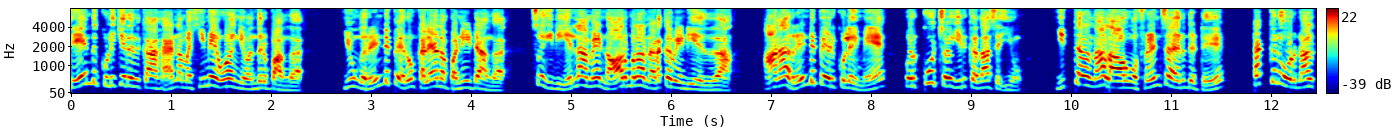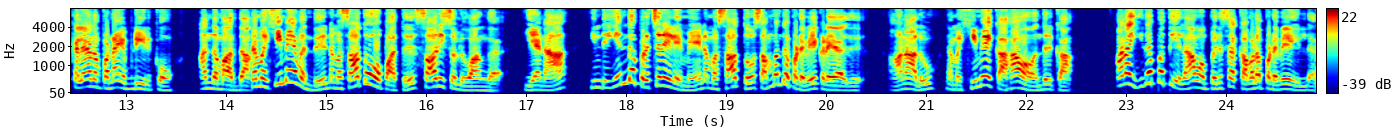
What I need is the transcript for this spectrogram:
சேர்ந்து குளிக்கிறதுக்காக நம்ம ஹிமேவும் அங்கே வந்திருப்பாங்க. இவங்க ரெண்டு பேரும் கல்யாணம் பண்ணிட்டாங்க. ஸோ இது எல்லாமே நார்மலாக நடக்க வேண்டியது தான் ஆனால் ரெண்டு பேருக்குள்ளேயுமே ஒரு கூச்சம் இருக்க தான் செய்யும். இத்தனை நாள் அவங்க ஃப்ரெண்ட்ஸாக இருந்துட்டு டக்குன்னு ஒரு நாள் கல்யாணம் பண்ணால் எப்படி இருக்கும்? அந்த மாதிரி தான் நம்ம ஹிமே வந்து நம்ம சாத்தோவை பார்த்து சாரி சொல்லுவாங்க. ஏன்னா இந்த எந்த பிரச்சனையிலையுமே நம்ம சாத்தோ சம்மந்தப்படவே கிடையாது. ஆனாலும் நம்ம ஹிமேக்காக அவன் வந்திருக்கான். ஆனா இத பத்தி எல்லாம் அவன் பெருசா கவலைப்படவே இல்லை.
